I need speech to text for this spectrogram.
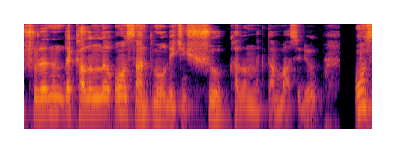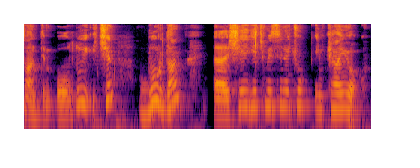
şuranın da kalınlığı 10 santim olduğu için şu kalınlıktan bahsediyorum. 10 santim olduğu için buradan e, şey geçmesine çok imkan yok.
